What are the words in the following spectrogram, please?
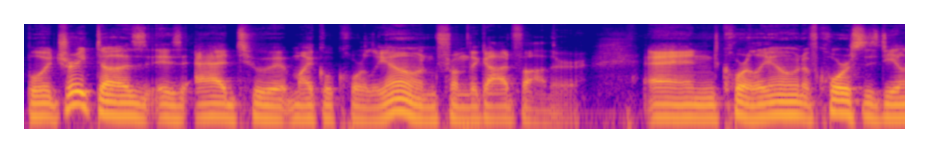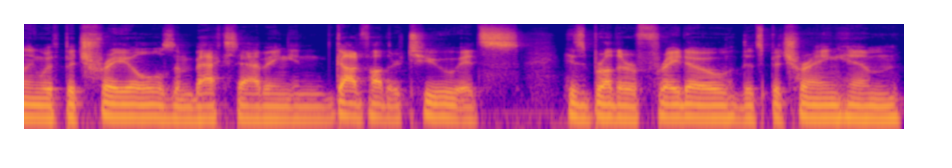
But what Drake does is add to it Michael Corleone from The Godfather. And Corleone, of course, is dealing with betrayals and backstabbing. In Godfather 2, it's his brother Fredo that's betraying him.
